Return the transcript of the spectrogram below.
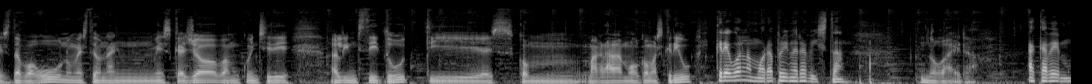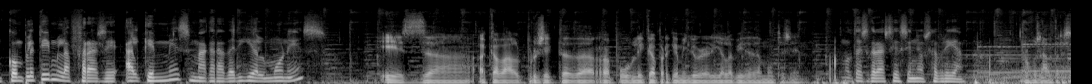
és de Begú, només té un any més que jo, vam coincidir a l'institut i és com m'agrada molt com escriu. Creu en l'amor a primera vista? No gaire. Acabem. Completim la frase. El que més m'agradaria al món és... És uh, acabar el projecte de república perquè milloraria la vida de molta gent. Moltes gràcies, senyor Sabrià. A vosaltres.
